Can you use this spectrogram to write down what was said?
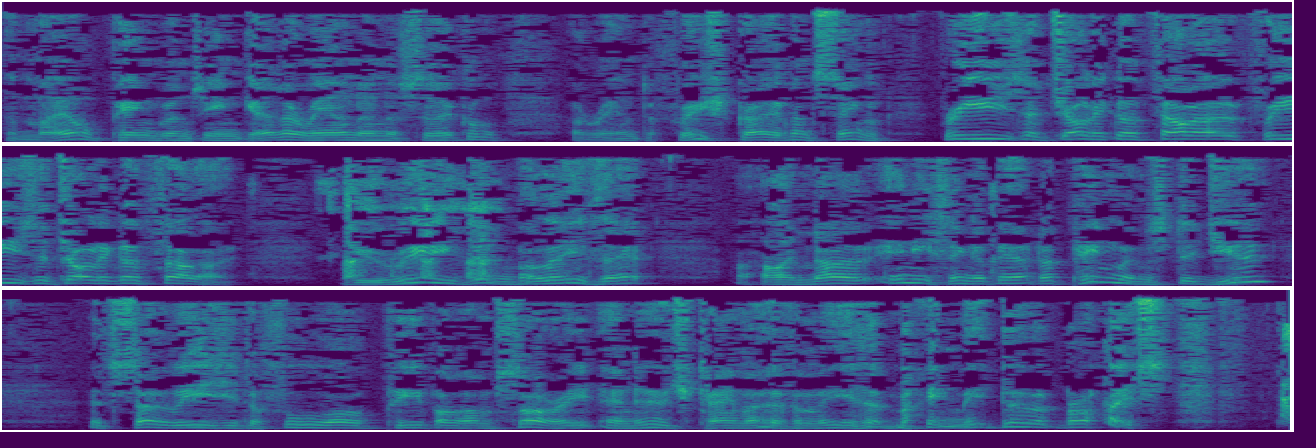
The male penguins then gather round in a circle around the fresh grave and sing, Freeze a jolly good fellow, freeze a jolly good fellow. You really didn't believe that? I know anything about the penguins, did you? It's so easy to fool old people, I'm sorry, an urge came over me that made me do it, Bryce.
